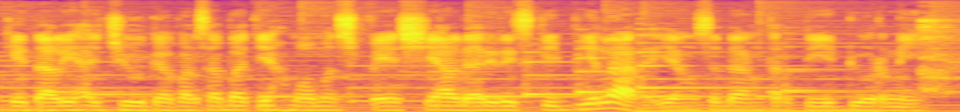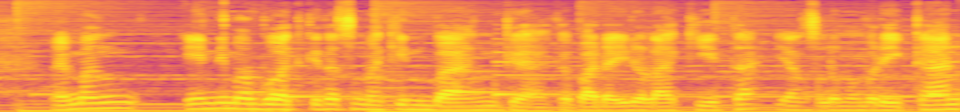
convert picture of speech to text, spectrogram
Kita lihat juga persahabat ya momen spesial dari Rizky Bilar yang sedang tertidur nih. Memang ini membuat kita semakin bangga kepada idola kita yang selalu memberikan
